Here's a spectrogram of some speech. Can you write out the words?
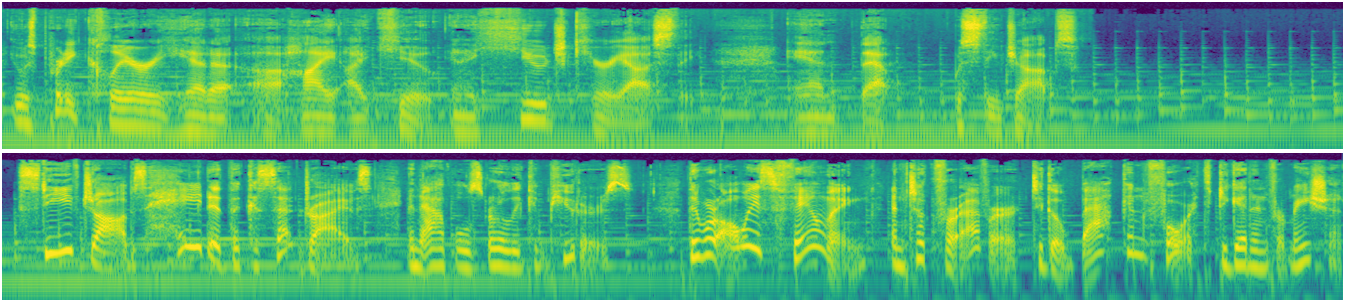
it was pretty clear he had a, a high IQ and a huge curiosity. And that was Steve Jobs. Steve Jobs hated the cassette drives in Apple's early computers. They were always failing and took forever to go back and forth to get information.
